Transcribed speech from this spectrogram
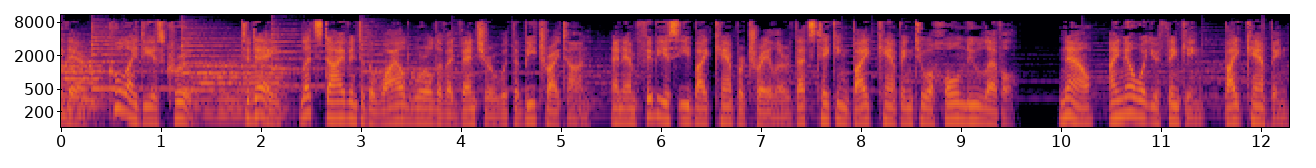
there, Cool Ideas crew. Today, let's dive into the wild world of adventure with the BeTriton, an amphibious e-bike camper trailer that's taking bike camping to a whole new level. Now, I know what you're thinking, bike camping,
